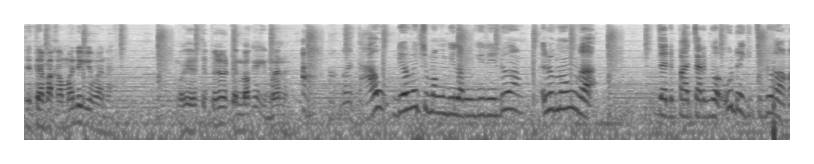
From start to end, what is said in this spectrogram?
ditembak sama dia gimana? Waktu itu lu tembaknya gimana? ah nggak tahu dia mah cuma bilang gini doang "Eh, lu mau nggak jadi pacar gua udah gitu doang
